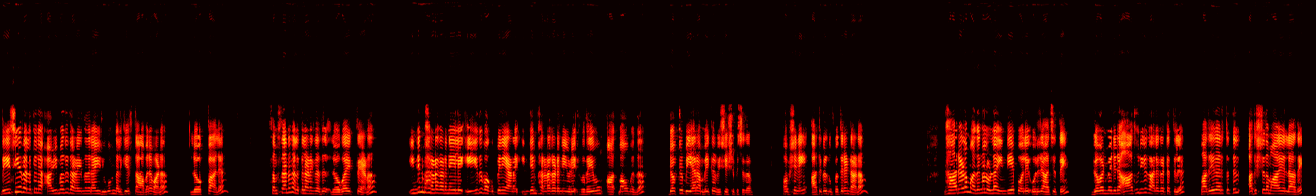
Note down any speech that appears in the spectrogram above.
ദേശീയ തലത്തിൽ അഴിമതി തടയുന്നതിനായി രൂപം നൽകിയ സ്ഥാപനമാണ് ലോക്പാൽ. സംസ്ഥാന തലത്തിലാണെങ്കിൽ അത് ലോകായുക്തയാണ്. ഇന്ത്യൻ ഭരണഘടനയിലെ ഏത് വകുപ്പിനെയാണ് ഇന്ത്യൻ ഭരണഘടനയുടെ ഹൃദയവും ആത്മാവും എന്ന് ഡോക്ടർ ബി ആർ അംബേദ്കർ വിശേഷിപ്പിച്ചത്. ഓപ്ഷൻ എ ആർട്ടിക്കിൾ മുപ്പത്തിരണ്ടാണ്. ധാരാളം മതങ്ങളുള്ള ഇന്ത്യയെ പോലെ ഒരു രാജ്യത്തെ ഗവൺമെന്റിന് ആധുനിക കാലഘട്ടത്തിൽ മതേതരത്വത്തിൽ അധിഷ്ഠിതമായല്ലാതെ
